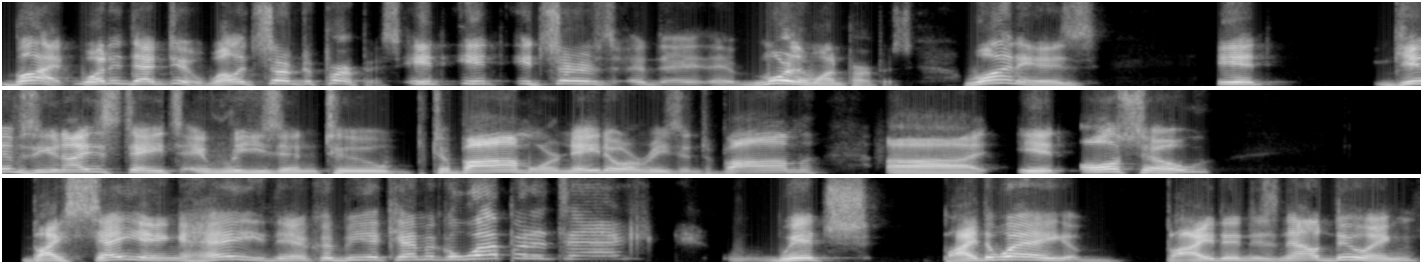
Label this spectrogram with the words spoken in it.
But what did that do? Well, it served a purpose. It it it serves uh, uh, more than one purpose. One is it gives the United States a reason to to bomb or NATO a reason to bomb. Uh, it also by saying, "Hey, there could be a chemical weapon attack," which, by the way, Biden is now doing.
